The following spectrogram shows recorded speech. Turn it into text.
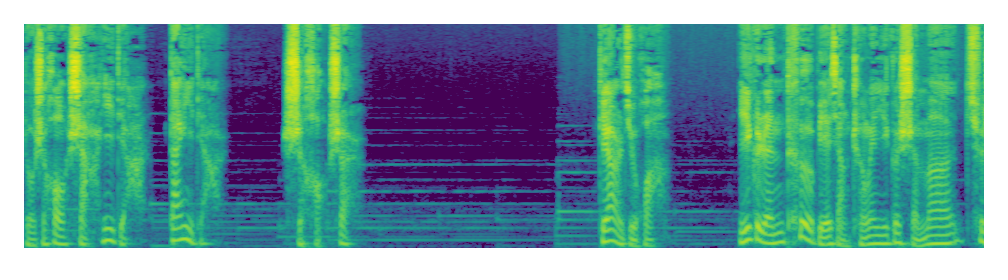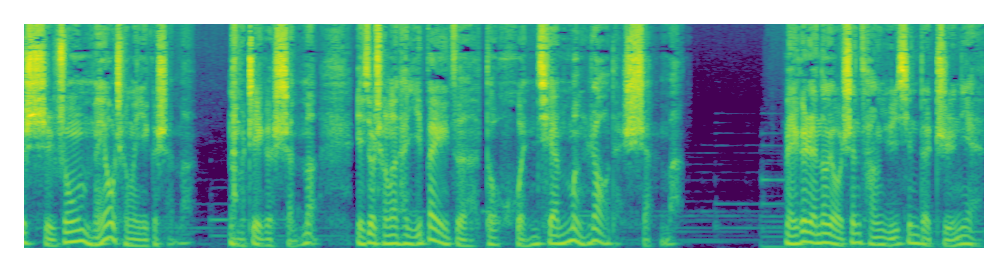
有时候傻一点儿、呆一点儿，是好事儿。第二句话，一个人特别想成为一个什么，却始终没有成为一个什么，那么这个什么，也就成了他一辈子都魂牵梦绕的什么。每个人都有深藏于心的执念，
